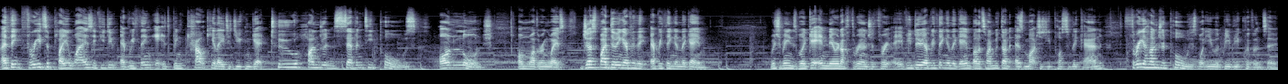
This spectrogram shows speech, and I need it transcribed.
I think free to play wise if you do everything it has been calculated you can get 270 pulls on launch on Wuthering Waves just by doing everything everything in the game which means we're getting near enough 300 three, if you do everything in the game by the time you've done as much as you possibly can 300 pulls is what you would be the equivalent to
